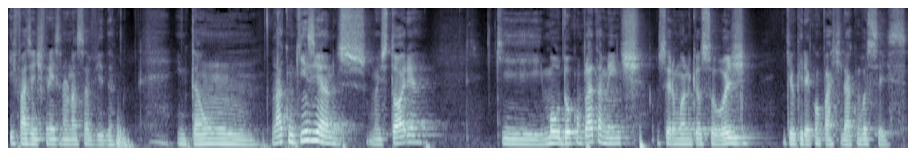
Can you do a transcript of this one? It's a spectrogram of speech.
e fazem a diferença na nossa vida. Então, lá com 15 anos, uma história que moldou completamente o ser humano que eu sou hoje e que eu queria compartilhar com vocês.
